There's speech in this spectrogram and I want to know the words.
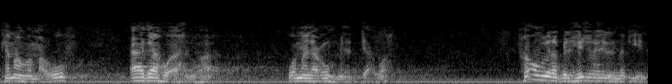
كما هو معروف آذاه أهلها ومنعوه من الدعوة فأمر بالهجرة إلى المدينة.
